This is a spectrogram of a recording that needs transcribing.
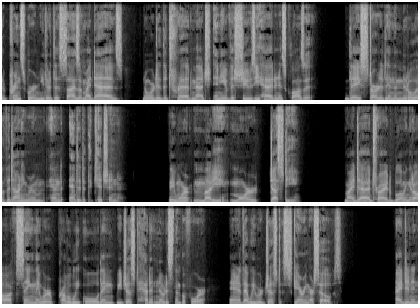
The prints were neither the size of my dad's nor did the tread match any of the shoes he had in his closet. They started in the middle of the dining room and ended at the kitchen. They weren't muddy, more dusty. My dad tried blowing it off, saying they were probably old and we just hadn't noticed them before, and that we were just scaring ourselves. I didn't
